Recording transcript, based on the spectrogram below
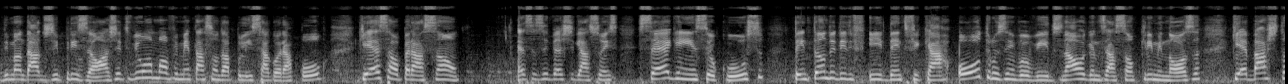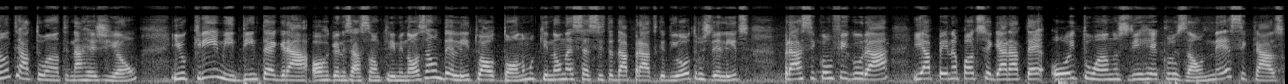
de mandados de prisão. A gente viu uma movimentação da polícia agora há pouco, que essa operação essas investigações seguem em seu curso, tentando identificar outros envolvidos na organização criminosa, que é bastante atuante na região. E o crime de integrar organização criminosa é um delito autônomo que não necessita da prática de outros delitos para se configurar e a pena pode chegar até oito anos de reclusão. Nesse caso,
